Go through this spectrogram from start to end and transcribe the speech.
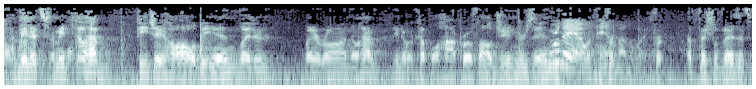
Yeah, I mean it's. I mean they'll have PJ Hall be in later later on. They'll have you know a couple of high profile juniors in. Where are they at with him, for, by the way? For official visits.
